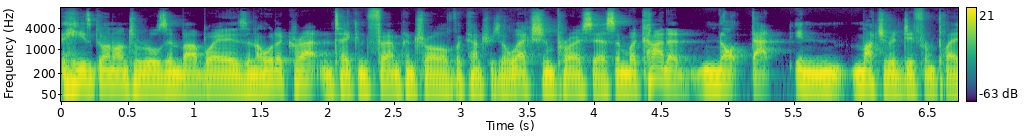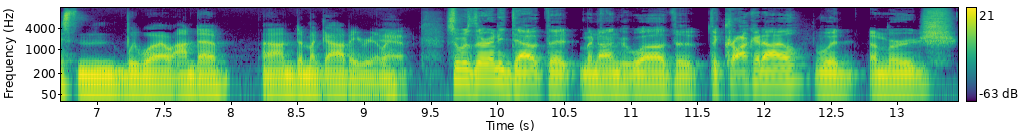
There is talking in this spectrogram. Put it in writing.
he's gone on to rule Zimbabwe as an autocrat and taken firm control of the country's election process. And we're kind of not that in much of a different place than we were under under Mugabe, really. Yeah. So, was there any doubt that Mnangagwa, the the crocodile, would emerge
